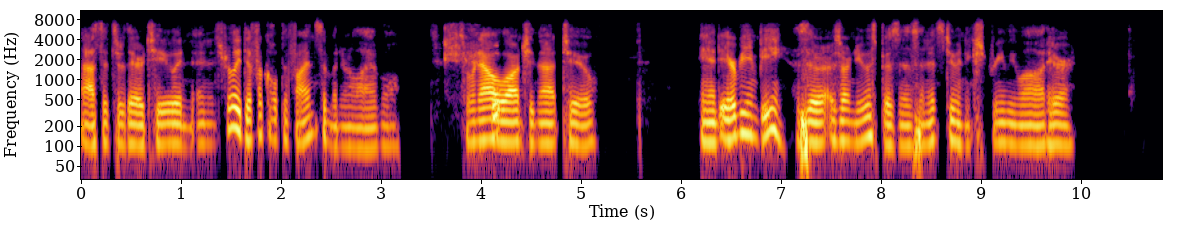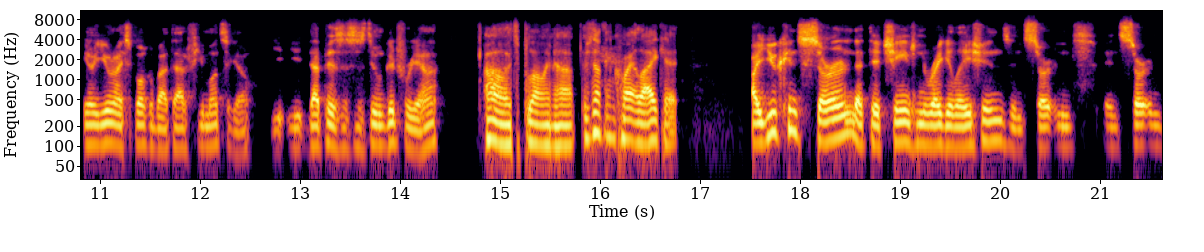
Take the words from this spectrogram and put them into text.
assets are there too. And, and it's really difficult to find somebody reliable. So we're now well, launching that too and Airbnb is our, is our newest business, and it's doing extremely well out here. You know, you and I spoke about that a few months ago. You, you, that business is doing good for you, huh? Oh, it's blowing up. There's nothing quite like it. Are you concerned that they're changing the regulations in certain in certain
